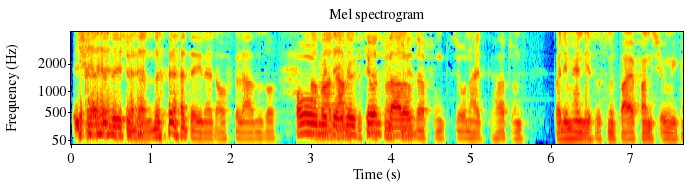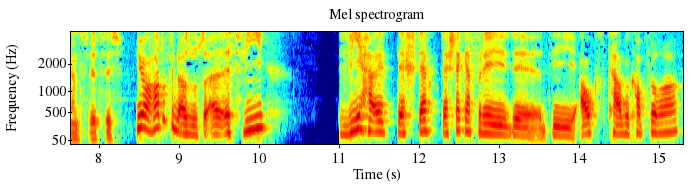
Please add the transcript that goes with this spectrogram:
ich rette dich und dann hat er ihn halt aufgeladen so. Oh, mit der hab ich das Induktionsladung. von dieser Funktion halt gehört und bei dem Handy ist es mit bei, fand ich irgendwie ganz witzig. Ja, hatte finde also es äh, ist wie wie halt der Steck, der Stecker für die die, die AUX-Kabel-Kopfhörer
